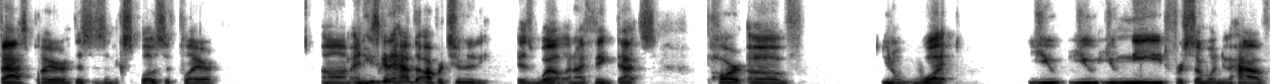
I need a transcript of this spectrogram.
fast player. This is an explosive player, um, and he's going to have the opportunity as well. And I think that's part of you know what you you you need for someone to have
